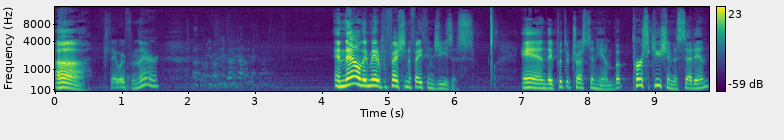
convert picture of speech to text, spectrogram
Uh, stay away from there. And now they've made a profession of faith in Jesus. And they put their trust in Him. But persecution has set in.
